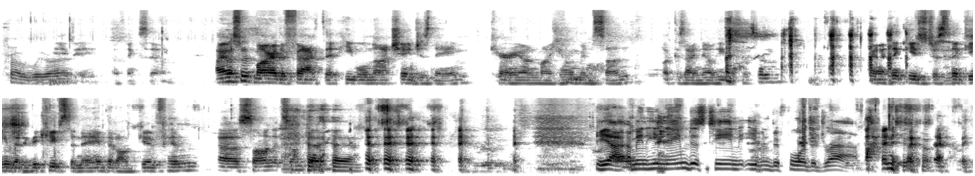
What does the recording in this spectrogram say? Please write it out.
Probably right. Maybe I think so. I also admire the fact that he will not change his name, carry on my Heung-min Son, because I know he's wants him. and I think he's just thinking that if he keeps the name, that I'll give him uh, son at some point. Yeah. I mean, he named his team even before the draft. I know, exactly.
